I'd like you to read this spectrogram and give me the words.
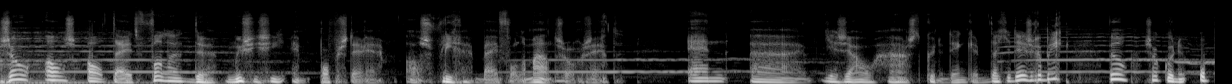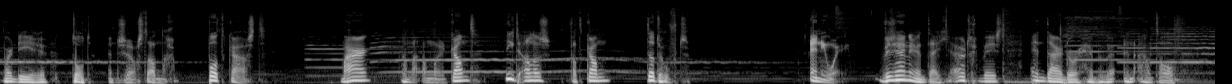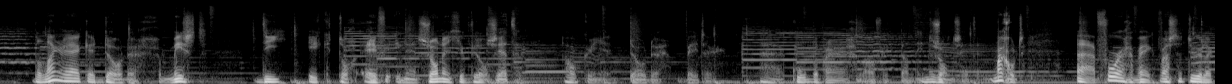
Zoals altijd vallen de muzici en popsterren als vliegen bij volle maan, zo gezegd. En eh, je zou haast kunnen denken dat je deze rubriek wel zou kunnen opwaarderen tot een zelfstandige podcast. Maar aan de andere kant, niet alles wat kan, dat hoeft. Anyway, we zijn er een tijdje uit geweest en daardoor hebben we een aantal belangrijke doden gemist die ik toch even in het zonnetje wil zetten. Al kun je doden beter uh, koel bewaren, geloof ik, dan in de zon zetten. Maar goed, uh, vorige week was natuurlijk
